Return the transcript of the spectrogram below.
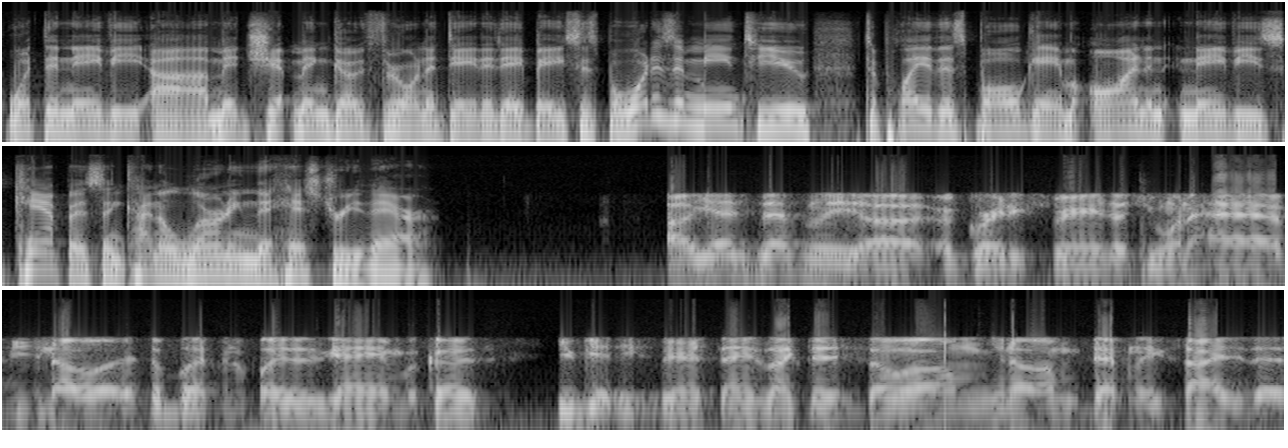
what the Navy uh, midshipmen go through on a day to day basis. But what does it mean to you to play this bowl game on Navy's campus and kind of learning the history there? Uh, yeah, it's definitely uh, a great experience that you want to have. You know, it's a blessing to play this game because you get to experience things like this. So, um, you know, I'm definitely excited to,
